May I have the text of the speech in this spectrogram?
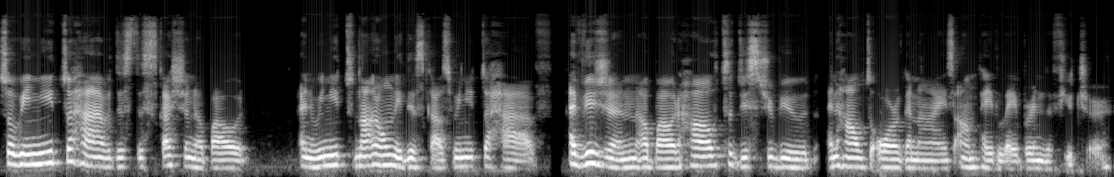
So we need to have this discussion about, and we need to not only discuss, we need to have a vision about how to distribute and how to organize unpaid labor in the future.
